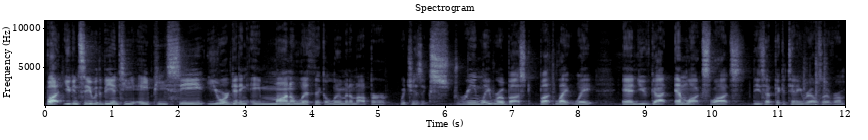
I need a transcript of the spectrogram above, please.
But you can see with the B&T APC, you are getting a monolithic aluminum upper, which is extremely robust but lightweight. And you've got M-LOK slots. These have Picatinny rails over them.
